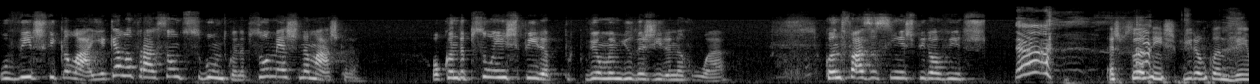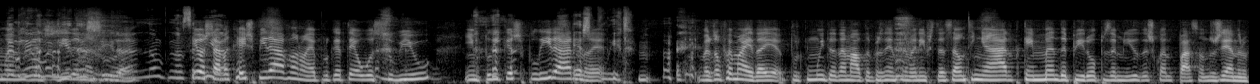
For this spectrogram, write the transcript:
o vírus fica lá. E aquela fração de segundo, quando a pessoa mexe na máscara, ou quando a pessoa inspira porque vê uma miúda gira na rua, quando faz assim, aspira o vírus. As pessoas inspiram quando veem uma uma gira na gira, rua. não- não Eu achava que expiravam, não é? Porque até o assobio implica expelirar, É não é? expelir. Mas não foi má ideia, porque muita da malta presente na manifestação tinha ar de quem manda piropos a miúdas quando passam, do género.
